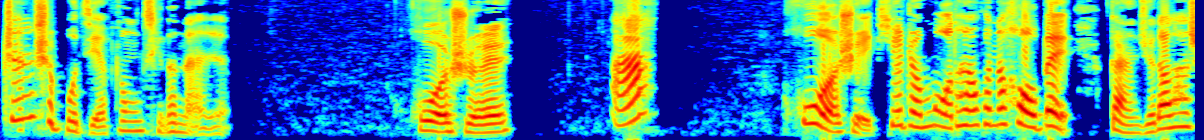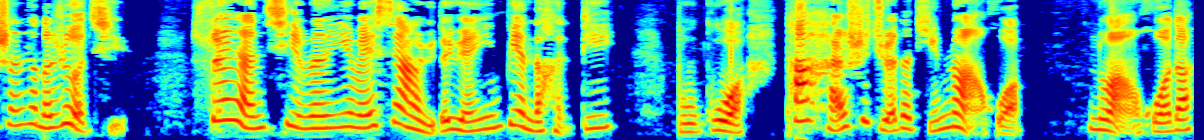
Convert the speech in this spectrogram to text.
真是不解风情的男人。祸水，啊！祸水贴着莫贪欢的后背，感觉到他身上的热气。虽然气温因为下雨的原因变得很低，不过他还是觉得挺暖和，暖和的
